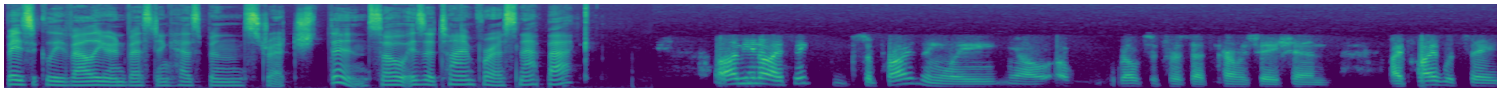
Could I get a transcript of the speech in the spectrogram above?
basically value investing has been stretched thin. So is it time for a snapback? Um, you know, I think surprisingly, you know, uh, relative to that conversation, I probably would say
